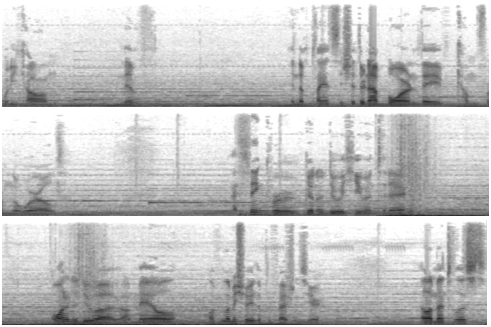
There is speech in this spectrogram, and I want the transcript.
what do you call them? Nymph. And the plants and shit, they're not born; they've come from the world. I think we're gonna do a human today. I wanted to do a, a male. Let me show you the professions here. Elementalist,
